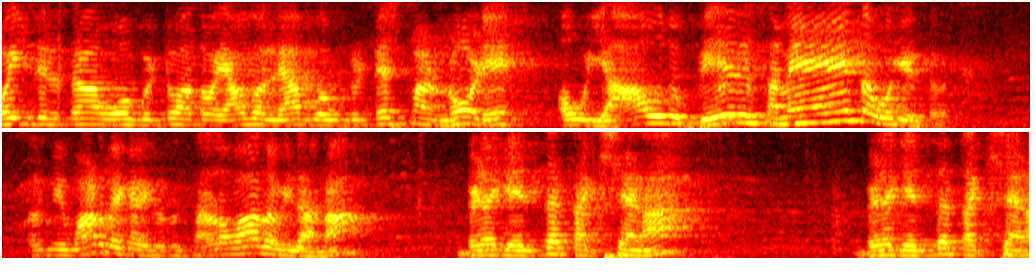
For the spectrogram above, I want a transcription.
ವೈದ್ಯರ ಹತ್ರ ಹೋಗ್ಬಿಟ್ಟು ಅಥವಾ ಯಾವುದೋ ಲ್ಯಾಬ್ ಹೋಗ್ಬಿಟ್ಟು ಟೆಸ್ಟ್ ಮಾಡಿ ನೋಡಿ, ಅವು ಯಾವುದು ಬೇರೆ ಸಮೇತ ಹೋಗಿರ್ತವೆ. ಅದು ನೀವು ಮಾಡಬೇಕಾಗಿರೋದು ಸರಳವಾದ ವಿಧಾನ. ಬೆಳಗ್ಗೆ ಎದ್ದ ತಕ್ಷಣ, ಬೆಳಗ್ಗೆ ಎದ್ದ ತಕ್ಷಣ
